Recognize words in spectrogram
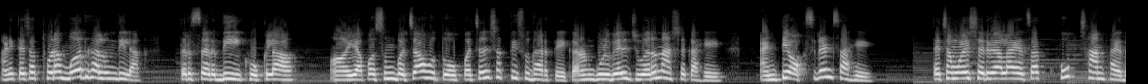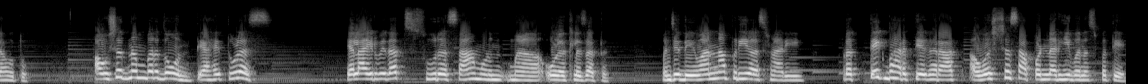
आणि त्याच्यात थोडा मध घालून दिला तर सर्दी खोकला यापासून बचाव होतो पचनशक्ती सुधारते कारण गुळवेल ज्वरनाशक आहे अँटीऑक्सिडंट्स आहे. त्याच्यामुळे शरीराला याचा खूप छान फायदा होतो. औषध नंबर दोन ते आहे तुळस. याला आयुर्वेदात सुरसा म्हणून म- ओळखलं जातं. म्हणजे देवांना प्रिय असणारी प्रत्येक भारतीय घरात अवश्य सापडणारी ही वनस्पती आहे.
